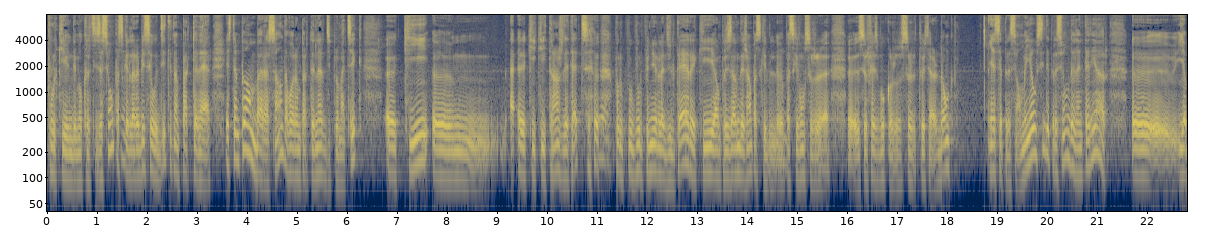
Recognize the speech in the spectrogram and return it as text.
pour qu'il y ait une démocratisation, parce que l'Arabie saoudite est un partenaire. Et c'est un peu embarrassant d'avoir un partenaire diplomatique euh, qui, euh, qui, qui, tranche des têtes pour, pour, punir l'adultère et qui emprisonne des gens parce qu'ils parce qu'ils vont sur, sur Facebook ou sur Twitter. Donc, il y a ces pressions, mais il y a aussi des pressions de l'intérieur. Euh, il y a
